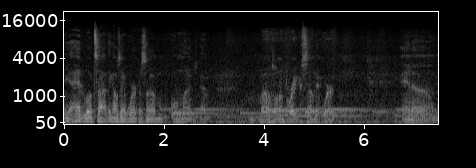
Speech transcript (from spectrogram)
Yeah, I had a little time. I think I was at work or something on lunch. I, I was on a break or something at work, and um,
